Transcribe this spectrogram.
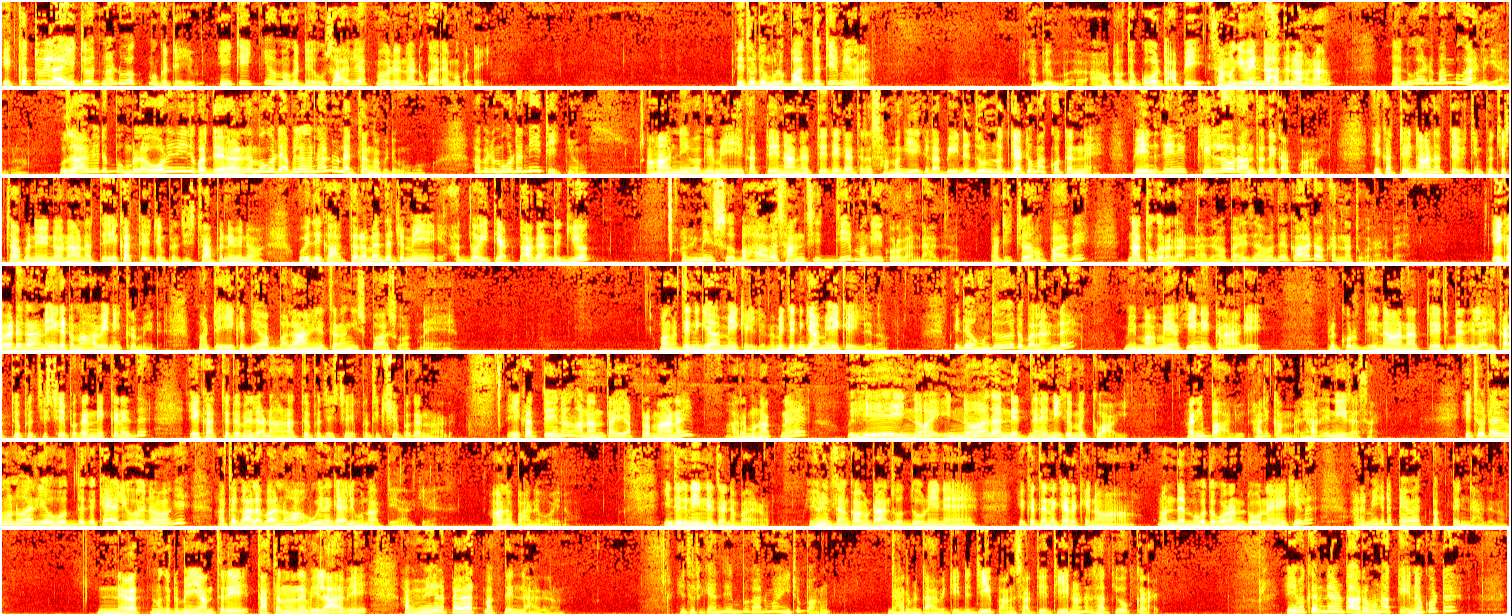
එකතු වෙලා හිටියොත් නඩුවක් මොකටේ? නීතිඥයෝ මොකටේ? උසාවියක් මොකටේ? නඩුකාරයා මොකටේ? එතකොට මුළු පද්ධතියම ඉවරයි. අපි out of the court අපි සමගි වෙන්න හදනවා නම් නඩුකාරට බම්බු ගන්න කියන්න පුළුවන්. උසාවියට උඹලා ඕනේ නීතිපත්‍ය කරලා මොකද අපි ළඟ නඩු නැත්තම් අපිට මොකෝ. අපිට මොකද නීතිඥයෝ. ආන්නේ වගේ මේ ඒකත්වේ නානත්වයේ දෙක අතර සමගියකට අපි ඉඩ දුන්නොත් ගැටුමක් ඔතන නැහැ. පේන තියෙන කෙල්ලවරන්ත දෙකක් වාගේ. ඒකත්වේ නානත්වයේ විසින් ප්‍රතිස්ථාපන වෙනවා නානත්වයේ ඒකත්වයේ විසින් ප්‍රතිස්ථාපන වෙනවා. ওই දෙක අතරමැදට මේ අද්වෛතයක් දාගන්න ගියොත් අපි මේ ස්වභාව සංසිද්ධිය මගේ කරගන්න හදනවා. පටිච්චසමුපාදේ නතු කරගන්න හදනවා. පරිසමද කාටවත් නතු කරන්න බෑ. ඒක වැඩ කරන්නේ ඒකටම ආවේනික ක්‍රමයට. මට ඒක දිහා බලාගෙන තරම් ස්පාසුවක් නැහැ. මං අතෙන් ගියාම මේක ඉල්ලනවා. මෙතෙන් ගියාම මේක ඉල්ලනවා. මේ දැන් හොඳට බලන්න මේ මමයා කියන එකනාගේ ප්‍රകൃති නානත්වයට බැඳිලා ඒකත්වය ප්‍රතික්ෂේප කරන එක නේද? ඒකත්වයට මෙල නානත්වය ප්‍රතික්ෂේප ප්‍රතික්ෂේප කරනවාද? ඒකත්වේ නම් අනන්තයි අප්‍රමාණයි අරමුණක් නැහැ. ඔහේ ඉන්නවා ඉන්නවා දන්නෙත් නැහැ නිකමක් වාගේ. හරි බාලුයි. හරි කම්මැලි. හරි නීරසයි. ඒකට අපි මොනවා හරි හොද්දක කෑලි හොයනවා වගේ අතකාලා බලනවා අහුවෙන කෑලි මොනවද තියෙනවද කියලා. ආනපාන හොයනවා. ඉඳගෙන ඉන්න තැන බලනවා. එහෙම නැත්නම් කමඨාන් සුද්ධ උනේ නැහැ. එක තැන කරකිනවා. මන් දැන් මොකද කරන්න ඕනේ කියලා අර මේකට පැවැත්මක් දෙන්න හදනවා. නැවැත්මකට මේ යන්ත්‍රේ තතනන වෙලාවේ අපි මේකට පැවැත්මක් දෙන්න හදනවා. ඒතර කියන්නේ උඹ කර්ම හිටපන්. ධර්මතාවිට ඉඳ දීපං සතිය තියෙනවනේ සතිය ඕක කරයි. එහෙම කරන යනකොට අරමුණක් එනකොට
